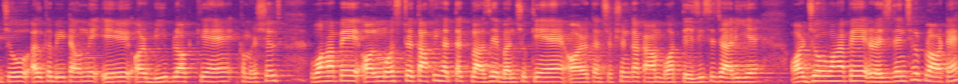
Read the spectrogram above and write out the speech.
जो अलकबी टाउन में ए और बी ब्लॉक के हैं कमर्शियल्स वहाँ पे ऑलमोस्ट काफ़ी हद तक प्लाजे बन चुके हैं और कंस्ट्रक्शन का काम बहुत तेज़ी से जारी है। और जो वहाँ पे रेजिडेंशियल प्लॉट हैं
